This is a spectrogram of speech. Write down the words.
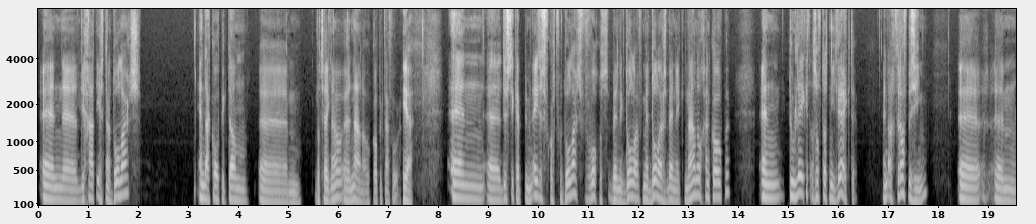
En eh, die gaat eerst naar dollars. En daar koop ik dan, ehm, wat zei ik nou? Nano koop ik daarvoor. Ja. En dus ik heb mijn ethers verkocht voor dollars. Vervolgens ben ik dollar, met dollars ben ik nano gaan kopen. En toen leek het alsof dat niet werkte. En achteraf bezien eh, ehm,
